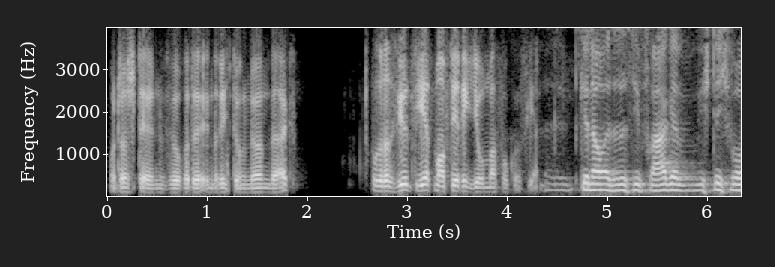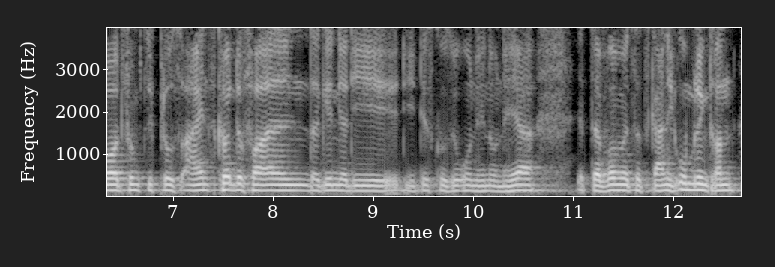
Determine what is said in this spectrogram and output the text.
unterstellen würde in Richtung Nürnberg so dass wir uns jetzt mal auf die Region mal fokussieren. Genau, also das ist die Frage, Stichwort 50 plus 1 könnte fallen, da gehen ja die, die Diskussionen hin und her. Da wollen wir uns jetzt gar nicht unbedingt dran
